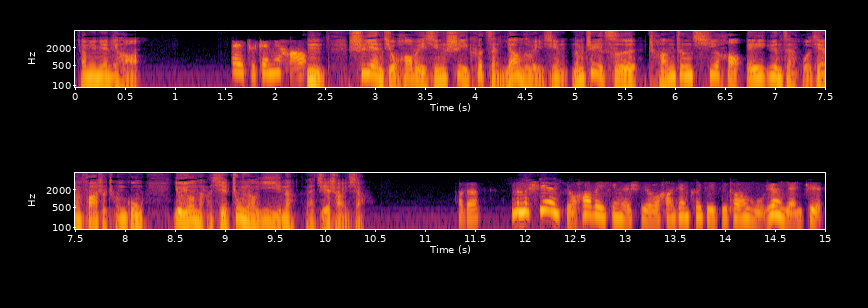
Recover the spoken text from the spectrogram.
张绵绵，你好。哎，主持人你好。嗯，试验九号卫星是一颗怎样的卫星？那么这次长征七号 A 运载火箭发射成功，又有哪些重要意义呢？来介绍一下。好的，那么试验九号卫星呢，是由航天科技集团五院研制，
